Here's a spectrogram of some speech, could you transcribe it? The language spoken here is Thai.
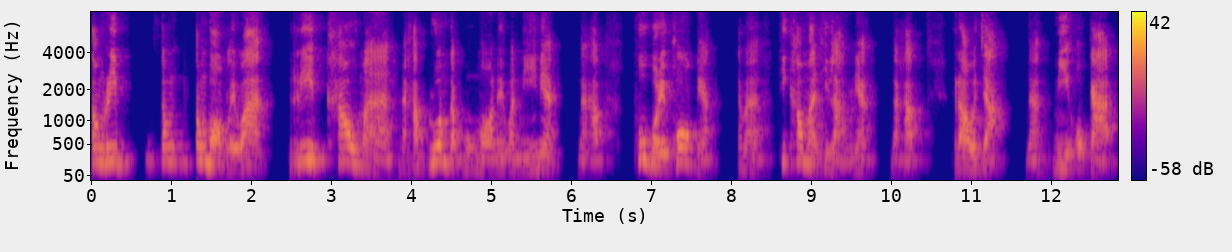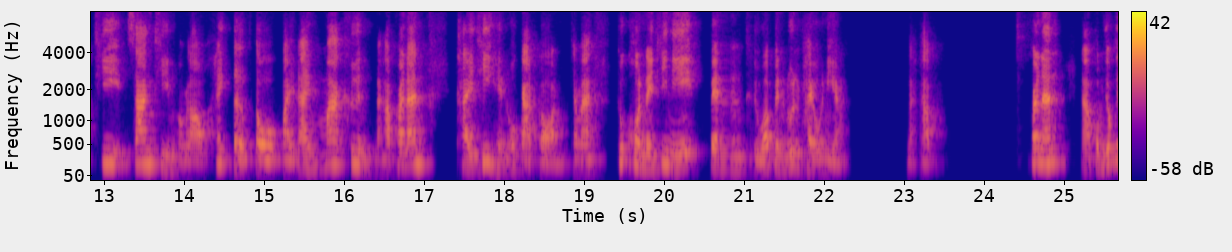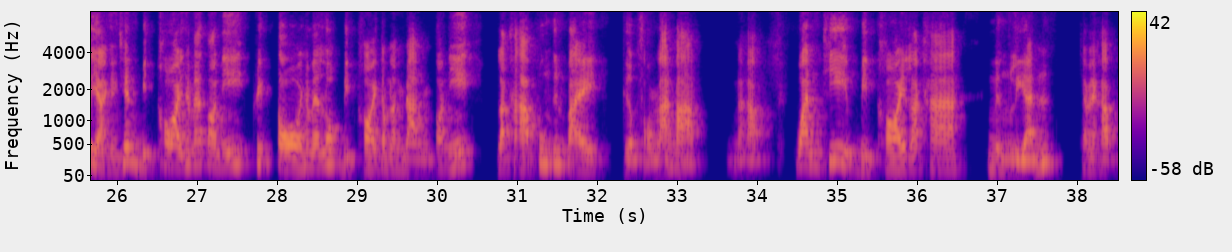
ต้องรีบต้องต้องบอกเลยว่า รีบเข้ามานะครับร่วมกับมูมอในวันนี้เนี่ยนะครับ ผู้บริโภคเนี่ยใช่ไหมที่เข้ามาทีหลังเนี่ยนะครับ เราจะนะมีโอกาสที่สร้างทีมของเราให้เติบโตไปได้มากขึ้นนะครับ เพราะนั้นใครที่เห็นโอกาสก่อนใช่ไหมทุกคนในที่นี้เป็นถือว่าเป็นรุ่นไพโอเนียนะครับ เพราะนั้นผมยกตัวอย่างอย่างเช่นบิตคอยใช่ไหมตอนนี้คริปโตใช่ไหมโลกบิตคอยกำลังดัง ตอนนี้ราคาพุ่งขึ้นไป เกือบ 2 ล้านบาทนะครับ วันที่บิตคอยราคา 1 เหรียญใช่ไหมครับ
